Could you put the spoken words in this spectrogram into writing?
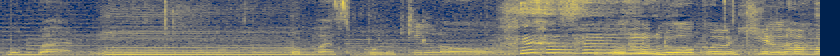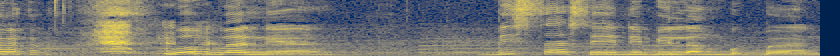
Beban. hmm, Beban 10 kilo, 20 kilo. beban ya bisa sih dibilang beban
